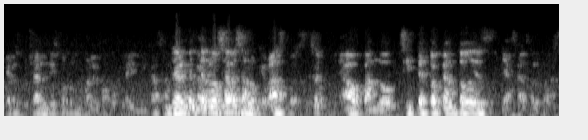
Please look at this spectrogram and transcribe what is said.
quiero escuchar el disco, pues mejor le pongo play en mi casa. Realmente no sabes a lo que vas, pues. O cuando sí te tocan todo, es, ya sabes a lo que vas.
